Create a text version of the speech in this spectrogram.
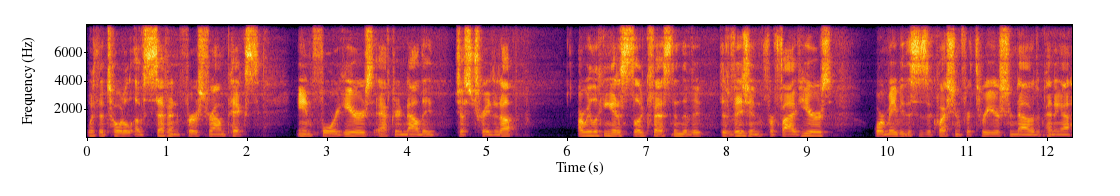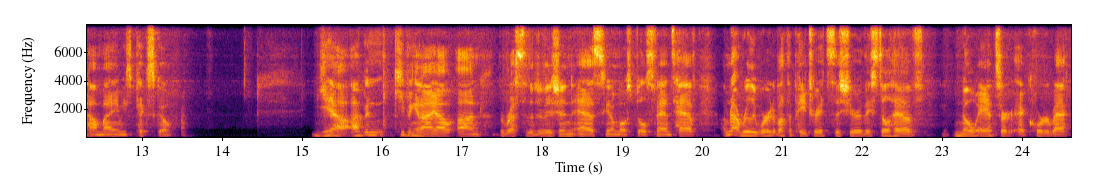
with a total of seven first round picks in four years after now they just traded up. Are we looking at a slugfest in the vi- division for five years? Or maybe this is a question for three years from now, depending on how Miami's picks go. Yeah, I've been keeping an eye out on the rest of the division, as you know most Bills fans have. I'm not really worried about the Patriots this year. They still have no answer at quarterback,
